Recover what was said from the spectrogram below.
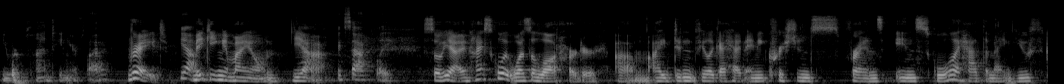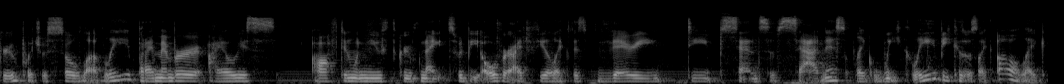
you were planting your flag. right Yeah. making it my own yeah Exactly. So yeah, in high school it was a lot harder. Um, I didn't feel like I had any Christian friends in school. I had them at youth group, which was so lovely. But I remember I always often when youth group nights would be over, I'd feel like this very deep sense of sadness like weekly because it was like, oh, like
